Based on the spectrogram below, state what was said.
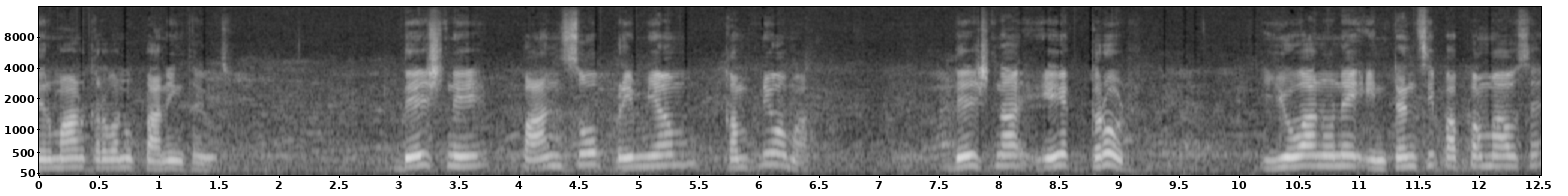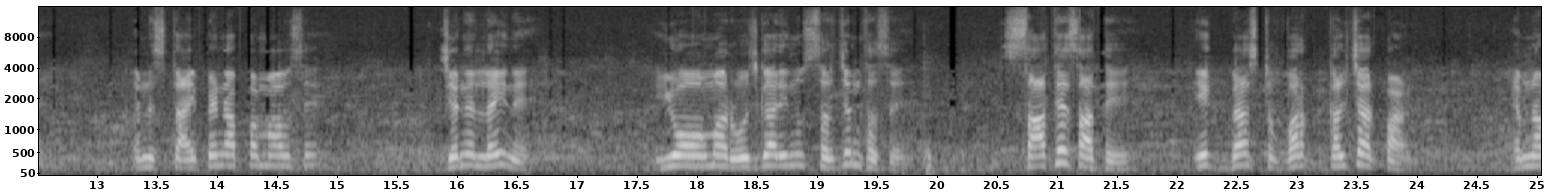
નિર્માણ કરવાનું પ્લાનિંગ થયું છે. દેશને પાંચસો પ્રીમિયમ કંપનીઓમાં દેશના એક કરોડ યુવાનોને ઇન્ટર્નશીપ આપવામાં આવશે એમને સ્ટાઇપેન્ડ આપવામાં આવશે, જેને લઈને યુવાઓમાં રોજગારીનું સર્જન થશે. સાથે સાથે એક બેસ્ટ વર્ક કલ્ચર પણ એમના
